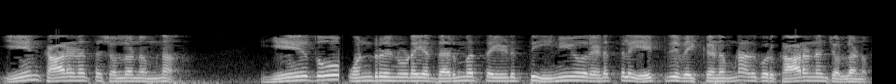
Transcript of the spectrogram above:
ஏன் காரணத்தை சொல்லணும்னா ஏதோ ஒன்றினுடைய தர்மத்தை எடுத்து இனியொரு இடத்துல ஏற்றி வைக்கணும்னா அதுக்கு ஒரு காரணம் சொல்லணும்.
